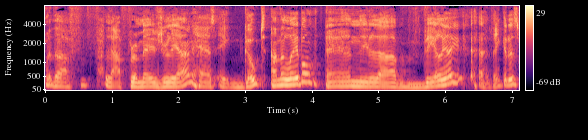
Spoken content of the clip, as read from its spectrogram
the La Ferme Julien has a goat on the label, and the La Ville, I think it is,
